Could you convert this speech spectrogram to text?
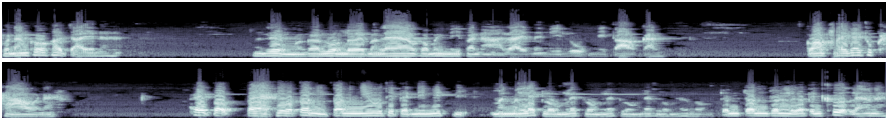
คนนั้นก็เข้าใจนะฮะเรื่องมันก็ล่วงเลยมาแล้วก็ไม่มีปัญหาอะไรไม่มีลูกมีเต้ากัน ก็อภัยได้ทุกคราวนะไอ้แปลกคือต้นต้นนิ้วที่เป็นนิมิตนี่มันมันเล็กลงเล็กลงเล็กลงเล็กลงเล็กลง จนจนจนเหลือเป็นคืบแล้วนะ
